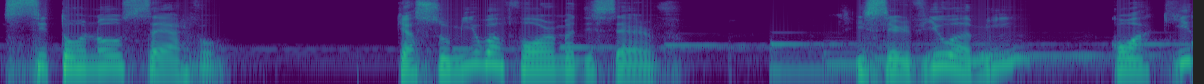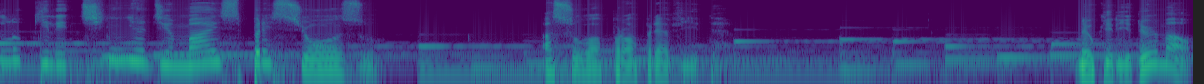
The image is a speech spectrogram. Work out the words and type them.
se tornou servo que assumiu a forma de servo e serviu a mim com aquilo que lhe tinha de mais precioso, a sua própria vida. Meu querido irmão,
